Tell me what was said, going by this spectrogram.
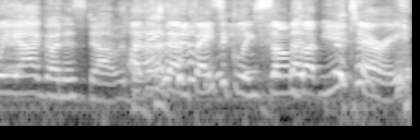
We are going to start with I that. think that basically sums up you, Terry.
